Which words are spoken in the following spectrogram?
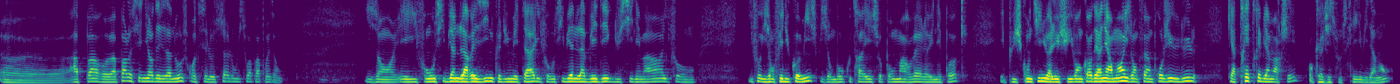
Euh, à, part, à part Le Seigneur des Anneaux, je crois que c'est le seul où ils ne soient pas présents. Ils, ont, et ils font aussi bien de la résine que du métal, ils font aussi bien de la BD que du cinéma, ils, ils ont fait du comics, puis ils ont beaucoup travaillé sur, pour Marvel à une époque. Et puis je continue à les suivre. Encore dernièrement, ils ont fait un projet Ulule qui a très très bien marché, auquel j'ai souscrit évidemment.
